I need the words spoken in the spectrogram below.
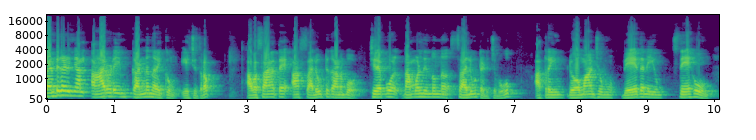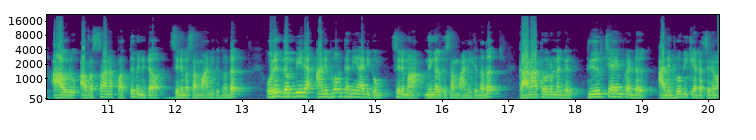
കണ്ടു കഴിഞ്ഞാൽ ആരുടെയും കണ്ണു നിറയ്ക്കും ഈ ചിത്രം. അവസാനത്തെ ആ സല്യൂട്ട് കാണുമ്പോൾ ചിലപ്പോൾ നമ്മൾ നിന്നൊന്ന് സല്യൂട്ട് അടിച്ചു പോകും അത്രയും രോമാഞ്ചവും വേദനയും സ്നേഹവും ആ ഒരു അവസാന പത്ത് മിനിറ്റ് സിനിമ സമ്മാനിക്കുന്നുണ്ട്. ഒരു ഗംഭീര അനുഭവം തന്നെയായിരിക്കും സിനിമ നിങ്ങൾക്ക് സമ്മാനിക്കുന്നത്. കാണാത്തവരുണ്ടെങ്കിൽ തീർച്ചയായും കണ്ട് അനുഭവിക്കേണ്ട സിനിമ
